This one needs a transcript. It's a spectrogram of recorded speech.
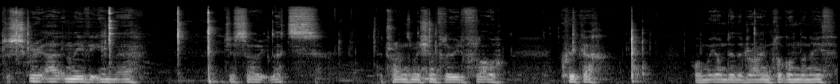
just screw it out and leave it in there, just so it lets the transmission fluid flow quicker when we undo the drain plug underneath.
